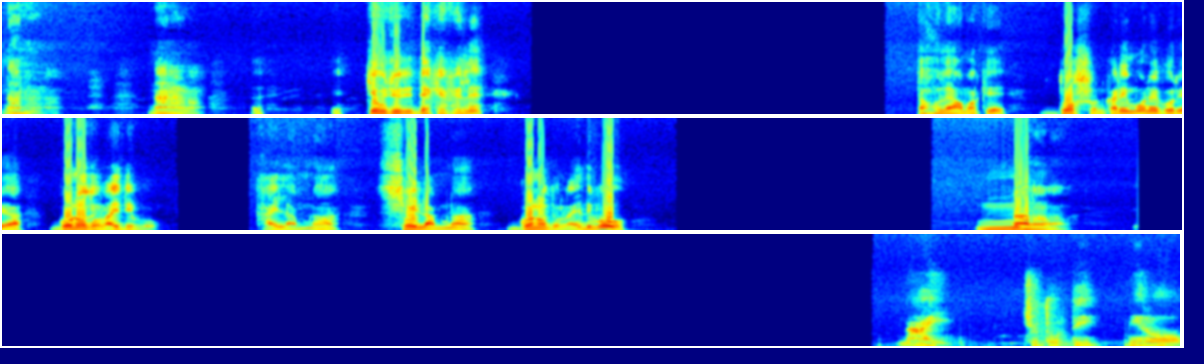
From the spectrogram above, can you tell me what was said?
না না না না না না কেউ যদি দেখে ফেলে, তাহলে আমাকে দর্শনকারী মনে করে গণদোলাই দেব। খাইলাম না, সইলাম না গণদোলাই দেব। না না না। নাই, চতুর্দিক নীরব,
